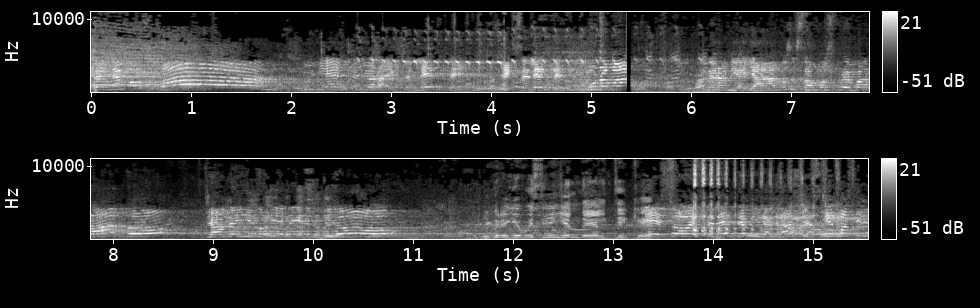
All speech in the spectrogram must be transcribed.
¡Tenemos fans! Muy bien, señora, excelente, excelente. Uno más. A ver, amiga, ya nos estamos preparando. Ya México viene el tío. You could have given Wisin Yandel ticket. Eso, excelente, amiga, gracias. ¿Quién más tiene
